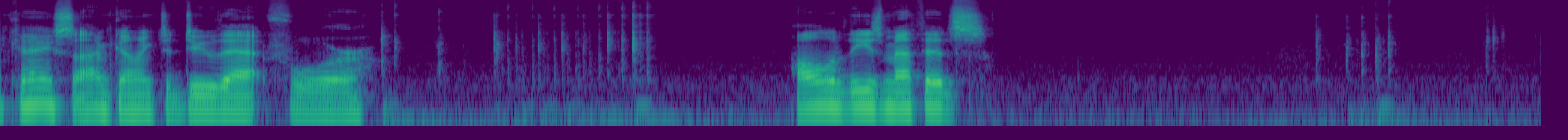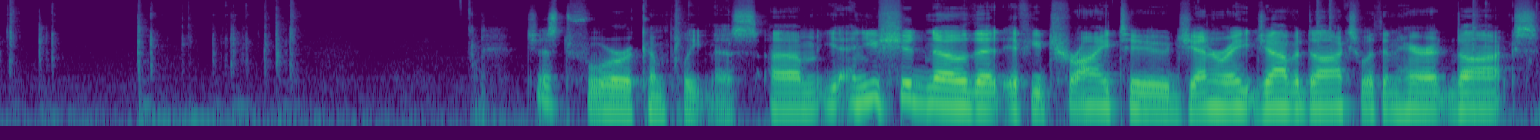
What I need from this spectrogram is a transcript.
Okay, so I'm going to do that for all of these methods. Just for completeness. Um, yeah, and you should know that if you try to generate Java docs with inherit docs,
